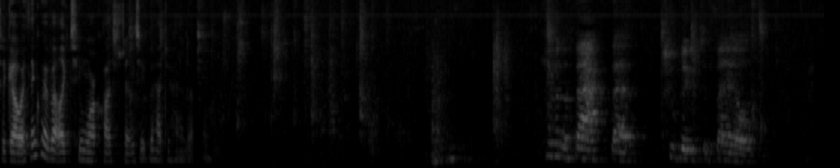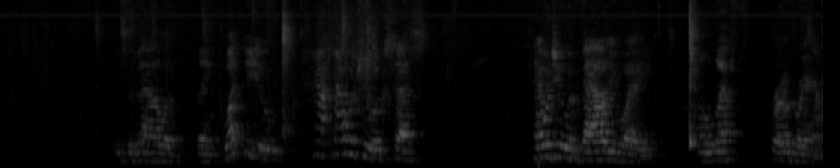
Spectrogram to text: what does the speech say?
to go. I think we have about like two more questions. You've had your hand up. Given the fact that too big to fail is a valid thing, what do you, how, how would you assess, how would you evaluate a left program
